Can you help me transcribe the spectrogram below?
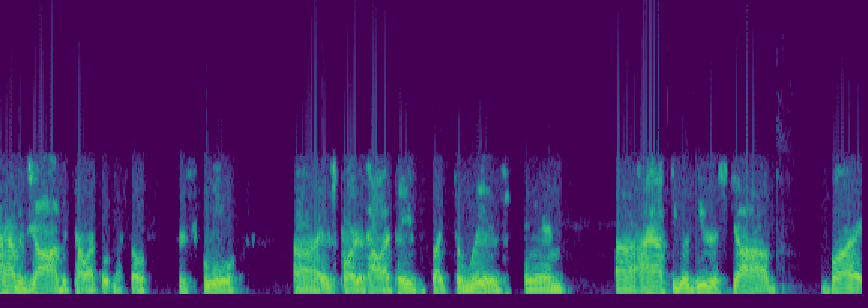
I have a job. It's how I put myself through school. Uh, as part of how I pay, like to live, and uh, I have to go do this job, but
